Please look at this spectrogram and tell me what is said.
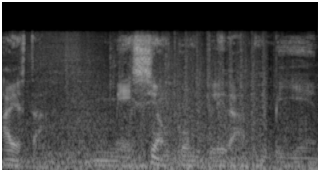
Ahí está. Misión cumplida. Bien.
